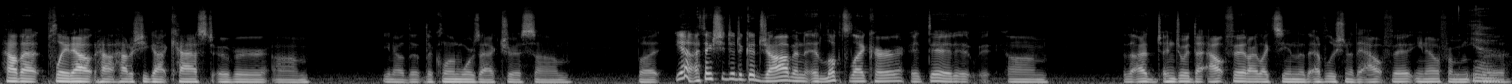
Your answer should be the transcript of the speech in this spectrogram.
how that played out. How how she got cast over, um, you know, the the Clone Wars actress. Um, but yeah, I think she did a good job, and it looked like her. It did. It, it, um, I enjoyed the outfit. I liked seeing the, the evolution of the outfit. You know, from Yeah. the.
